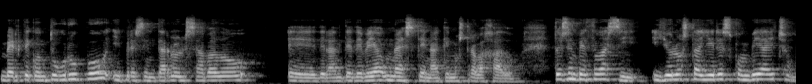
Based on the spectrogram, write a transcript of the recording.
verte con tu grupo y presentarlo el sábado eh, delante de Bea una escena que hemos trabajado. Entonces empezó así y yo los talleres con Bea he hecho,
